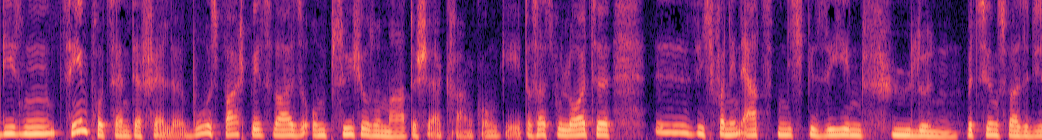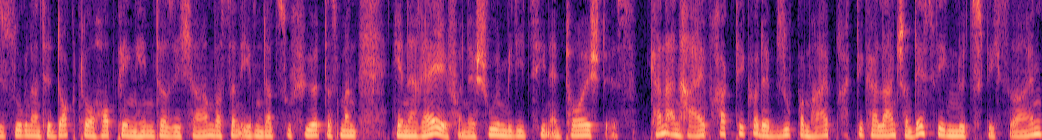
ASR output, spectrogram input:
diesen 10 Prozent der Fälle, wo es beispielsweise um psychosomatische Erkrankungen geht, das heißt, wo Leute äh, sich von den Ärzten nicht gesehen fühlen, beziehungsweise dieses sogenannte Doktor-Hopping hinter sich haben, was dann eben dazu führt, dass man generell von der Schulmedizin enttäuscht ist, kann ein Heilpraktiker, der Besuch beim Heilpraktiker allein schon deswegen nützlich sein,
